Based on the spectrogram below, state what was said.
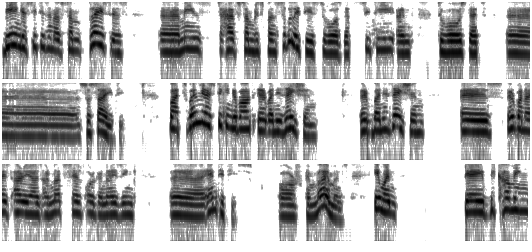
being a citizen of some places uh, means to have some responsibilities towards that city and towards that uh, society. But when we are speaking about urbanization, urbanization is urbanized areas are not self-organizing uh, entities or environments. Even they're becoming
